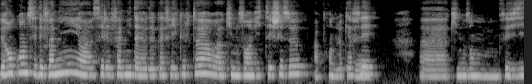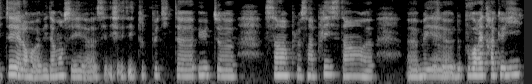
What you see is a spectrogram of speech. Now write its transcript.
Les rencontres, c'est des familles, euh, c'est les familles de, caféiculteurs euh, qui nous ont invités chez eux à prendre le café, euh, qui nous ont fait visiter. Alors évidemment, c'est des toutes petites huttes simples, simplistes, hein, mais de pouvoir être accueillis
